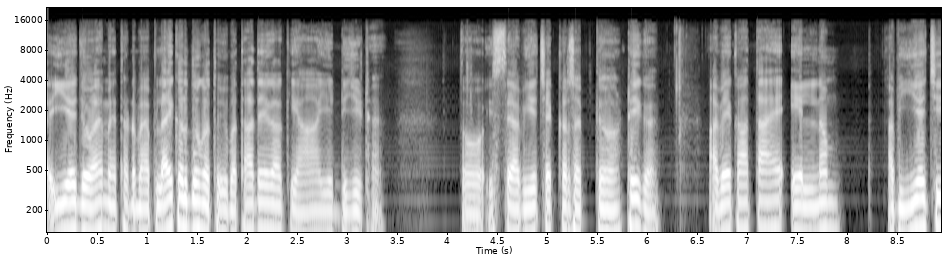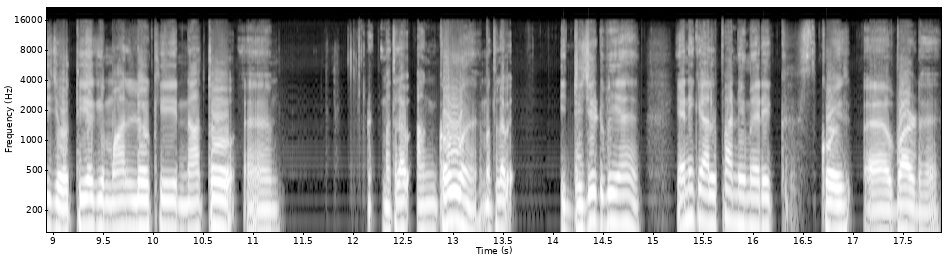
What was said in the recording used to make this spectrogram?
ये जो है मेथड मैं अप्लाई कर दूँगा तो ये बता देगा कि हाँ ये डिजिट है। तो इससे अब ये चेक कर सकते हो, ठीक है। अब एक आता है एलनम। अब ये चीज़ होती है कि मान लो कि ना तो आ, मतलब अंकों है मतलब डिजिट भी है यानी कि अल्फ़ा न्यूमेरिक कोई वर्ड है।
